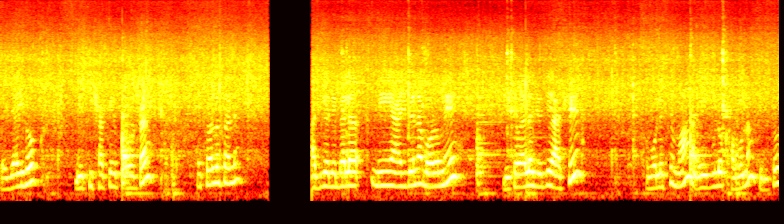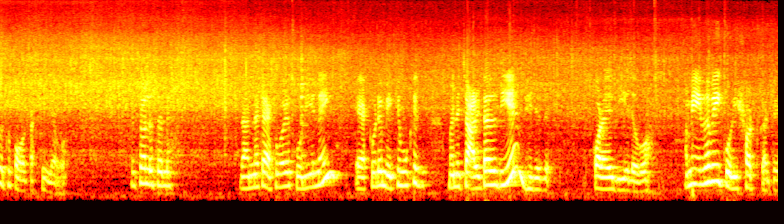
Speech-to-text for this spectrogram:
তো যাই হোক, মেথি শাকের পরোটা। চলো তাহলে, আজকের এবেলা মেয়ে আসবে না বড় মেয়ে বিকেলবেলা যদি আসে বলেছে, মা, এইগুলো খাব না, কিন্তু একটু পরোটা খেয়ে যাব। চলো তাহলে। রান্নাটা একেবারে করিয়ে নেই একবারে মেখে মুখে মানে চাল টাল দিয়ে ভেজে দে, কড়াইয়ে দিয়ে দেবো। আমি এভাবেই করি শর্টকাটে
